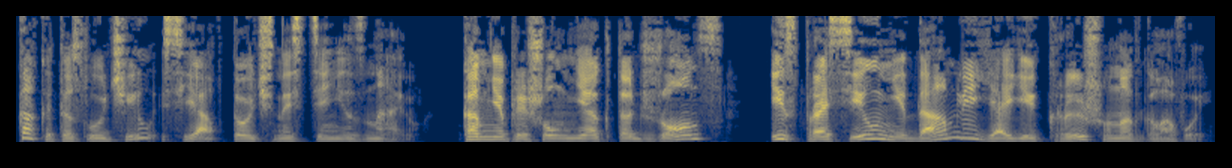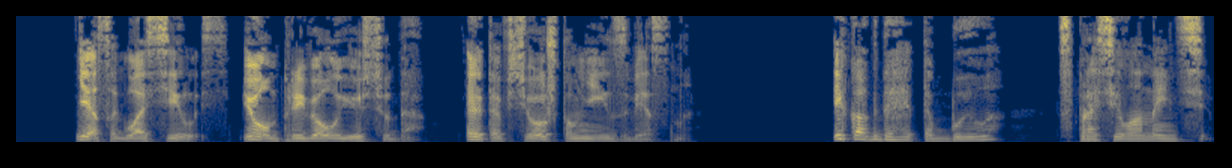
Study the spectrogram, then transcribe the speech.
Как это случилось, я в точности не знаю. Ко мне пришел некто Джонс и спросил, не дам ли я ей крышу над головой. Я согласилась, и он привел ее сюда. Это все, что мне известно. «И когда это было?» — спросила Нэнси.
